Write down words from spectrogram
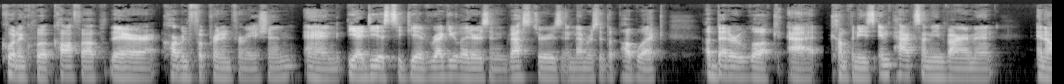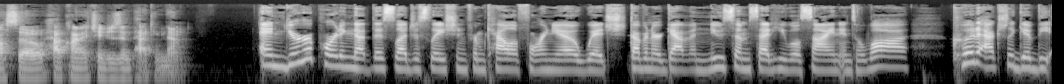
quote unquote cough up their carbon footprint information. And the idea is to give regulators and investors and members of the public a better look at companies' impacts on the environment and also how climate change is impacting them. And you're reporting that this legislation from California, which Governor Gavin Newsom said he will sign into law, could actually give the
